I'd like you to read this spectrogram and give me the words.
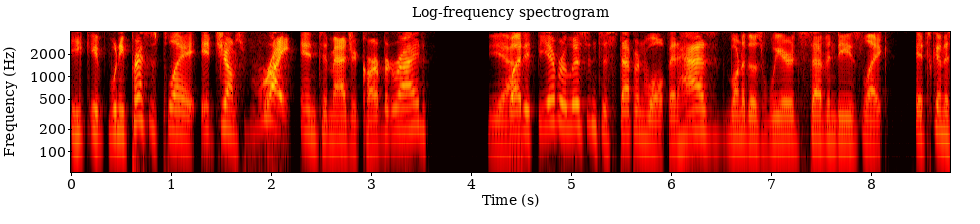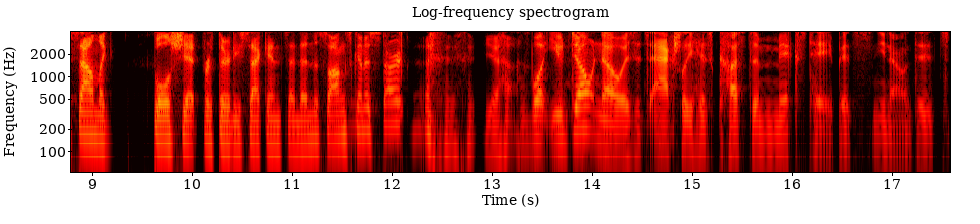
he, if when he presses play it jumps right into magic carpet ride yeah. but if you ever listen to steppenwolf it has one of those weird 70s like it's going to sound like bullshit for 30 seconds and then the song's going to start yeah. What you don't know is it's actually his custom mixtape. It's you know, it's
